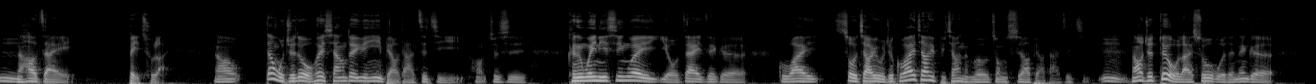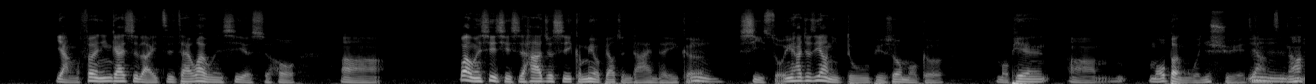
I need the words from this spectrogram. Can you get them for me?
嗯，然后再背出来。然后，但我觉得我会相对愿意表达自己，哦，就是可能维尼是因为有在这个国外受教育，我觉得国外教育比较能够重视要表达自己。嗯然后，我觉得对我来说，我的那个养分应该是来自在外文系的时候啊、外文系其实它就是一个没有标准答案的一个嗯系所，因为它就是要你读，比如说某个某篇啊、某本文学这样子，嗯然后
